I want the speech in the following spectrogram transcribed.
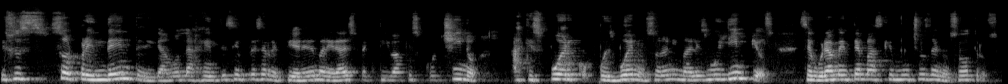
Eso es sorprendente, digamos, la gente siempre se refiere de manera despectiva a que es cochino, a que es puerco. Pues bueno, son animales muy limpios, seguramente más que muchos de nosotros.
